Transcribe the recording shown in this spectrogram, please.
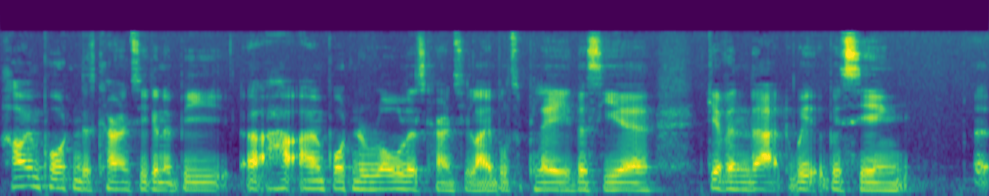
How important is currency going to be? Uh, how, how, important a role is currency liable to play this year, given that we, we're seeing uh,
